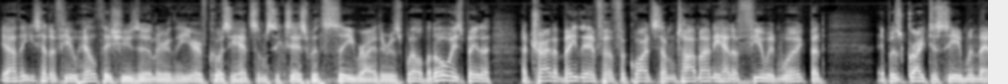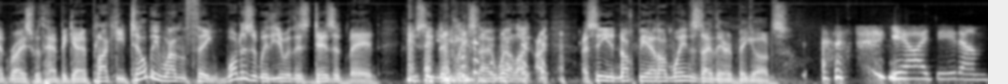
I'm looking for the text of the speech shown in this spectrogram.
Yeah, I think he's had a few health issues earlier in the year. Of course, he had some success with Sea Raider as well, but always been a, a trainer, been there for, for quite some time. Only had a few in work, but it was great to see him win that race with Happy Go Plucky. Tell me one thing. What is it with you and this desert man? You seem to click so well. I, I, I, see you knocked me out on Wednesday there at Big Odds. yeah, I did. Um,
